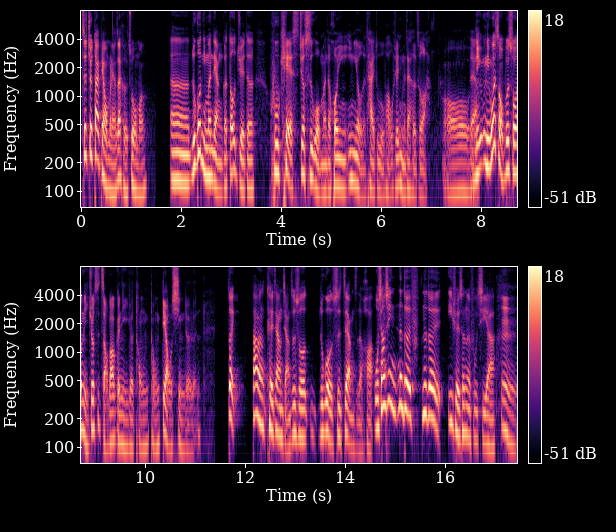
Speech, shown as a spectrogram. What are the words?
这就代表我们俩在合作吗？呃，如果你们两个都觉得 who cares 就是我们的婚姻应有的态度的话，我觉得你们在合作啊。哦，你你为什么不说你就是找到跟你一个同同调性的人？对，当然可以这样讲，就是说，如果是这样子的话，我相信那对那对医学生的夫妻啊，嗯，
